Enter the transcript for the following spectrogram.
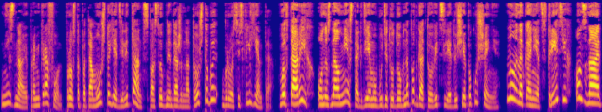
не знаю про микрофон, просто потому, что я дилетант, способный даже на то, чтобы бросить клиента. Во-вторых, он узнал место, где ему будет удобно подготовить следующее покушение. Ну и, наконец, в-третьих, он знает,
